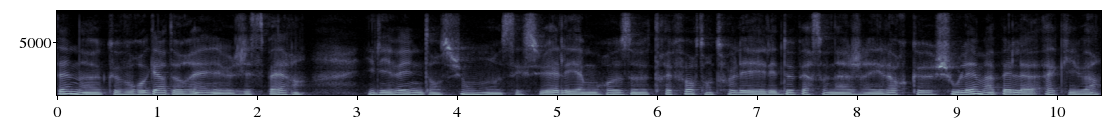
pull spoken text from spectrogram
Que vous regarderez, euh, j'espère, il y avait une tension sexuelle et amoureuse très forte entre les, deux personnages. Et alors que Shulem appelle Akiva,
